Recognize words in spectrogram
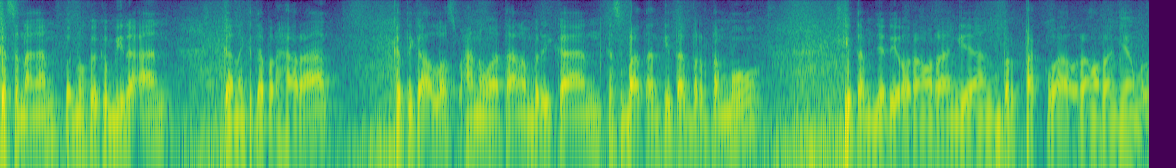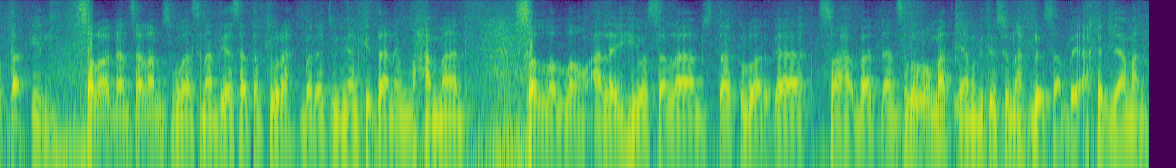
kesenangan, penuh kegembiraan. Karena kita berharap ketika Allah Subhanahu wa taala memberikan kesempatan kita bertemu kita menjadi orang-orang yang bertakwa, orang-orang yang bertakin. Salam dan salam semoga senantiasa tercurah kepada junjungan kita Nabi Muhammad sallallahu alaihi wasallam serta keluarga, sahabat dan seluruh umat yang mengikuti sunnah beliau sampai akhir zaman.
